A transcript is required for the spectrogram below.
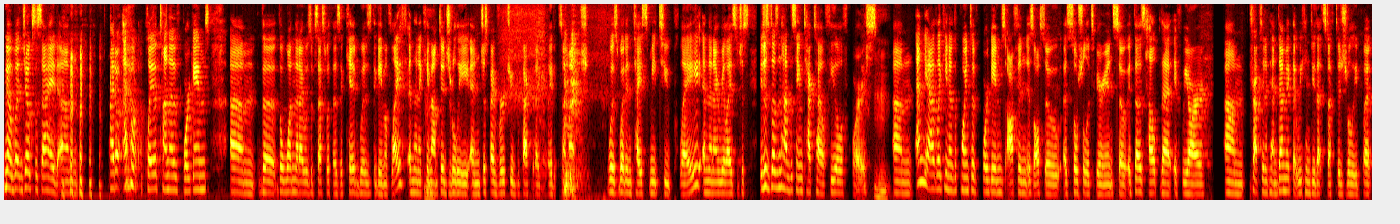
No, but jokes aside, um, I don't I don't play a ton of board games. Um, the the one that I was obsessed with as a kid was the Game of Life, and then it came out digitally, and just by virtue of the fact that I played it so much. Was what enticed me to play, and then I realized it just it just doesn't have the same tactile feel, of course. Mhm. Um, and yeah, like, you know, the point of board games often is also a social experience. So it does help that if we are um, trapped in a pandemic, that we can do that stuff digitally. But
